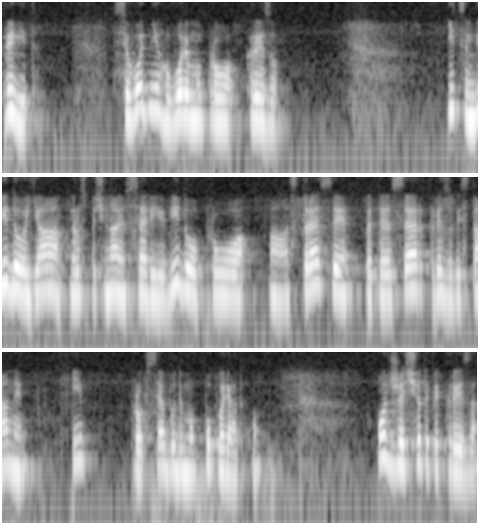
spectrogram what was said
Привіт! Сьогодні говоримо про кризу. І цим відео я розпочинаю серію відео про стреси, ПТСР, кризові стани і про все будемо по порядку. Отже, що таке криза?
